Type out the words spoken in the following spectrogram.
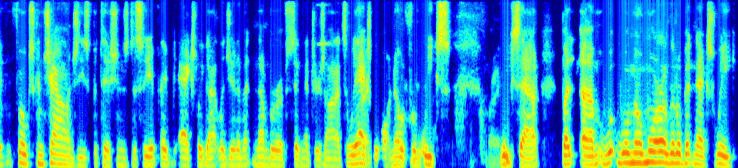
uh folks can challenge these petitions to see if they've actually got legitimate number of signatures on it. So we right. actually won't know for weeks, right. weeks out. But um, we'll know more a little bit next week.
